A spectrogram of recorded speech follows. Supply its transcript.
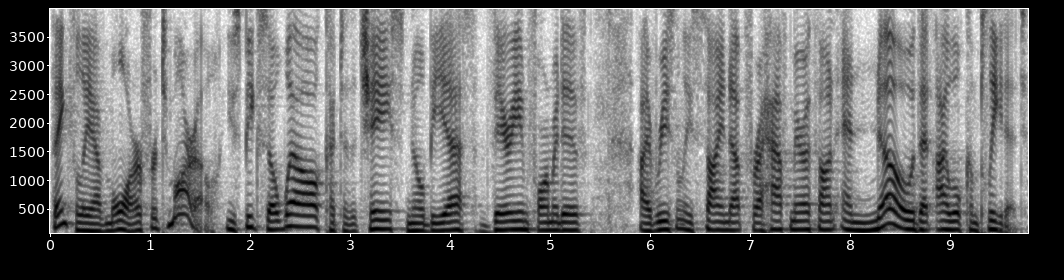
Thankfully, I have more for tomorrow. You speak so well, cut to the chase, no BS, very informative. I've recently signed up for a half marathon and know that I will complete it.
